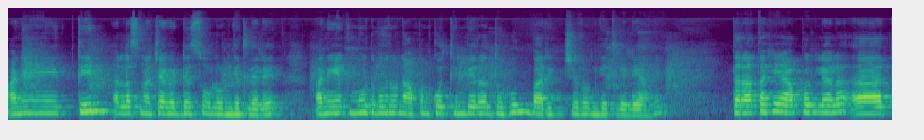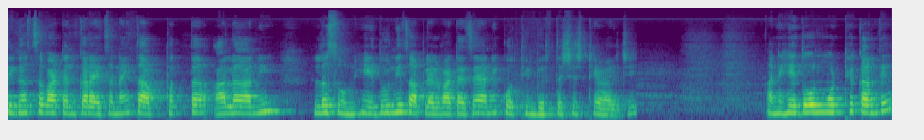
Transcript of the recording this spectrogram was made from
आणि तीन लसणाच्या गड्डे सोलून घेतलेले. आहेत आणि एक मूठ भरून आपण कोथिंबीर धुवून बारीक चिरून घेतलेली आहे. तर आता हे आपल्याला तिघाचं वाटण करायचं नाही तर फक्त आलं आणि लसूण हे दोन्हीच आपल्याला वाटायचं आहे आणि कोथिंबीर तशीच ठेवायची. आणि हे दोन मोठे कांदे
